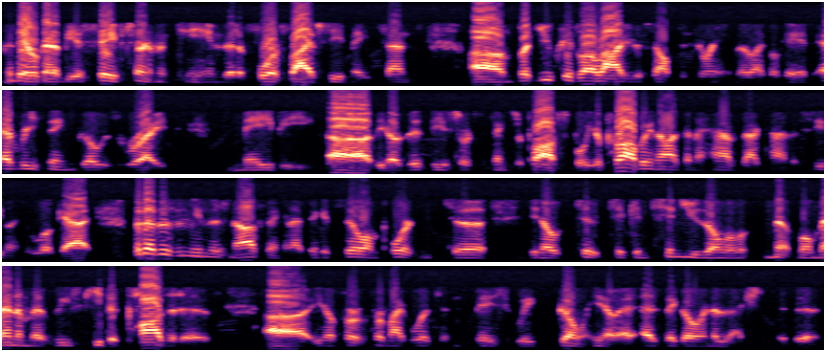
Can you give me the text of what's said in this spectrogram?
That they were going to be a safe tournament team. That a four or five seed made sense. Um, but you could allow yourself to dream. They're like, okay, if everything goes right, maybe uh, you know th- these sorts of things are possible. You're probably not going to have that kind of ceiling to look at, but that doesn't mean there's nothing. And I think it's still important to you know to to continue the momentum, at least keep it positive uh, you know, for, for Mike Woodson, basically going, you know, as they go into the next,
